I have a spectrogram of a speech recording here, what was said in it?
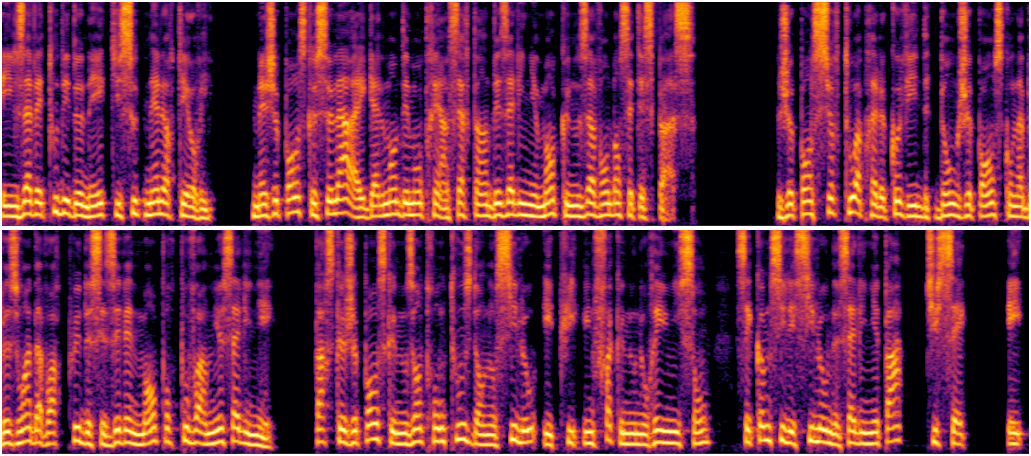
Et ils avaient tous des données qui soutenaient leur théorie. Mais je pense que cela a également démontré un certain désalignement que nous avons dans cet espace. Je pense surtout après le Covid, donc je pense qu'on a besoin d'avoir plus de ces événements pour pouvoir mieux s'aligner. Parce que je pense que nous entrons tous dans nos silos et puis une fois que nous nous réunissons, c'est comme si les silos ne s'alignaient pas, tu sais. Et,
